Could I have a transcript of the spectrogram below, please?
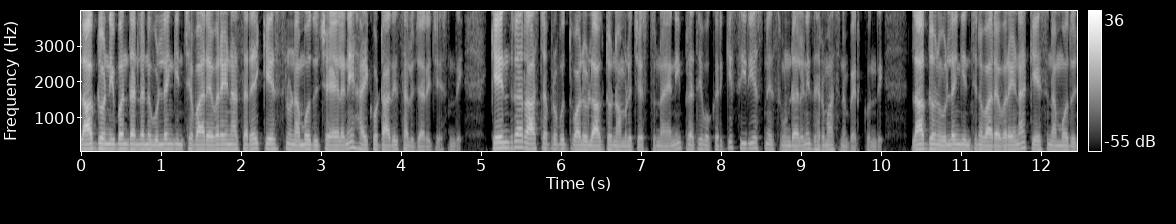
లాక్డౌన్ నిబంధనలను ఉల్లంఘించే వారెవరైనా సరే కేసును నమోదు చేయాలని హైకోర్టు ఆదేశాలు జారీ చేసింది. కేంద్ర రాష్ట్ర ప్రభుత్వాలు లాక్డౌన్ అమలు చేస్తున్నాయని ప్రతి ఒక్కరికి సీరియస్నెస్ ఉండాలని ధర్మాసనం పేర్కొంది. లాక్డౌన్ ఉల్లంఘించిన వారెవరైనా కేసు నమోదు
